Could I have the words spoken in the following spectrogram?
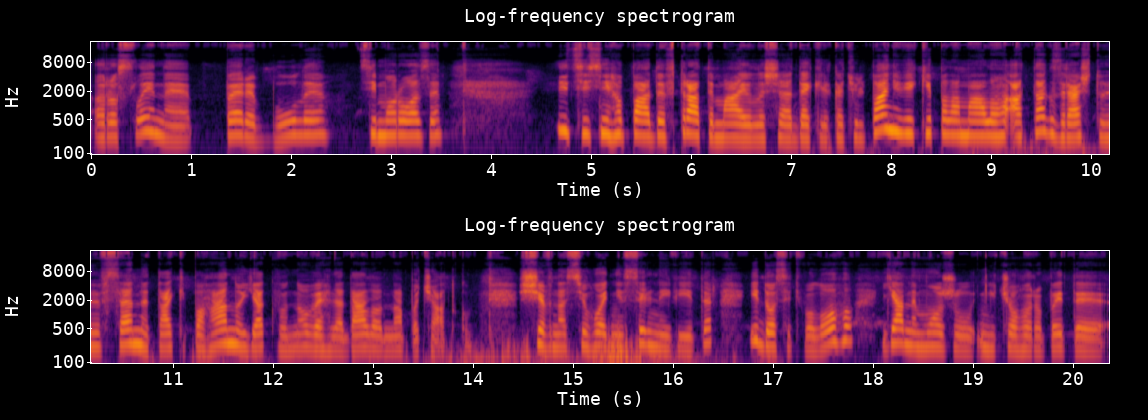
Рослини перебули ці морози. І ці снігопади втрати маю лише декілька тюльпанів, які поламало, а так, зрештою, все не так і погано, як воно виглядало на початку. Ще в нас сьогодні сильний вітер і досить волого. Я не можу нічого робити е,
